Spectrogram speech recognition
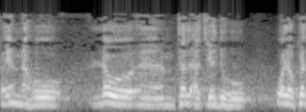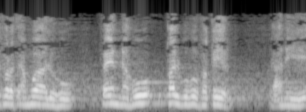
فإنه لو امتلأت يده ولو كثرت أمواله فإنه قلبه فقير. يعني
